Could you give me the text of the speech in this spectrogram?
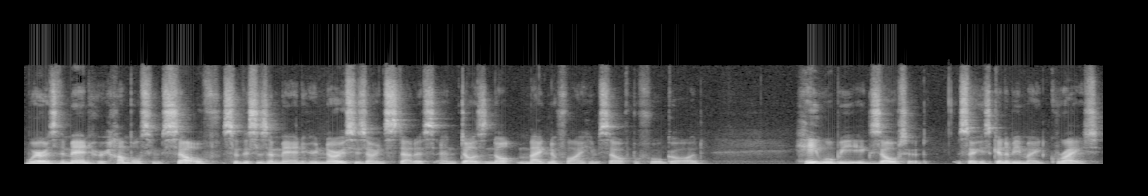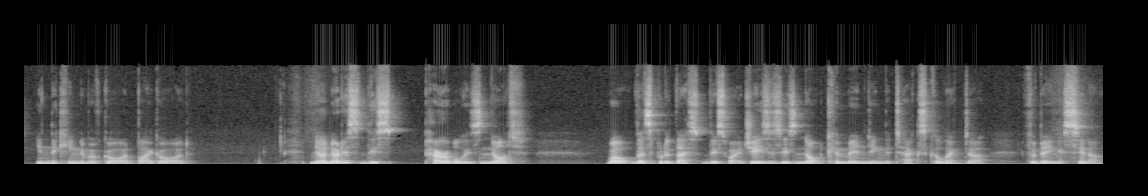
Whereas the man who humbles himself, so this is a man who knows his own status and does not magnify himself before God, he will be exalted. So he's going to be made great in the kingdom of God by God. Now, notice this parable is not, well, let's put it this, this way Jesus is not commending the tax collector for being a sinner.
